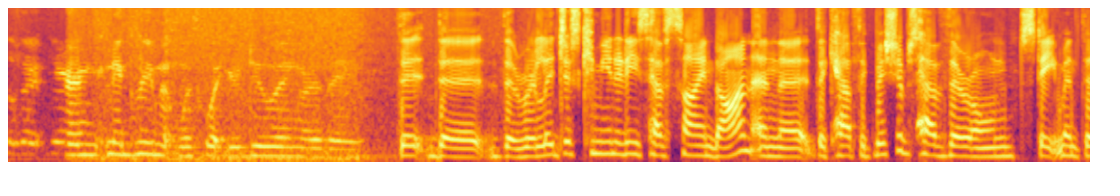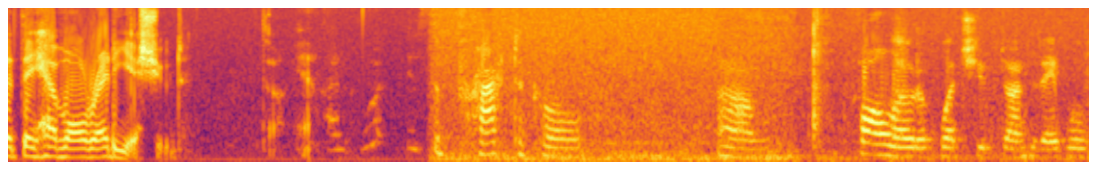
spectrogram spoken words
So they're, they're in agreement with what you're doing, or they? The, the, the religious communities have signed on and the, the Catholic bishops have their own statement that they have already issued. So, yeah. And what is the practical um, fallout of what you've done today? Will,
